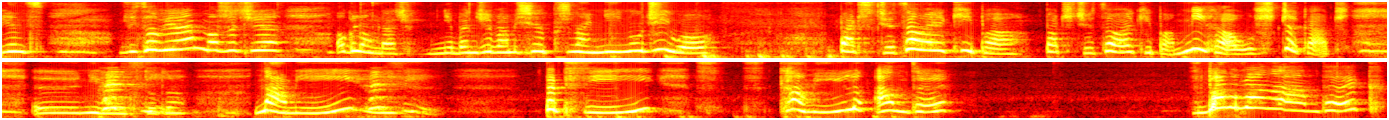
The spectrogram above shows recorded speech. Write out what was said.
więc widzowie możecie oglądać. Nie będzie wam się przynajmniej nudziło. Patrzcie, cała ekipa. Patrzcie, cała ekipa. Michał, Szczekacz. Yy, nie wiem kto to. Nami, Pepsi! Pepsi, Kamil, Ante. Zbanowany Antek.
